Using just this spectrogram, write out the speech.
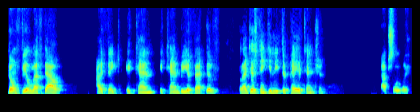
don't feel left out. I think it can it can be effective, but I just think you need to pay attention. Absolutely,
